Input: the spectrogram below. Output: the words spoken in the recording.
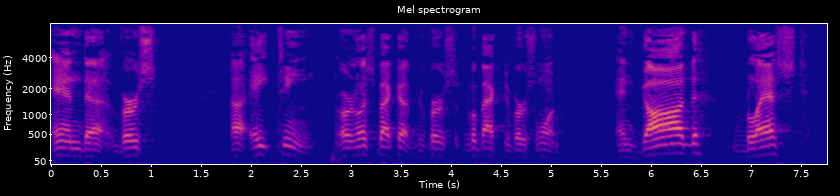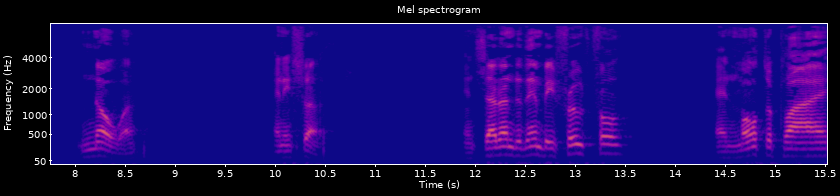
and uh, verse uh, 18. Or let's back up to verse, go back to verse 1. And God blessed Noah and his sons and said unto them, Be fruitful and multiply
